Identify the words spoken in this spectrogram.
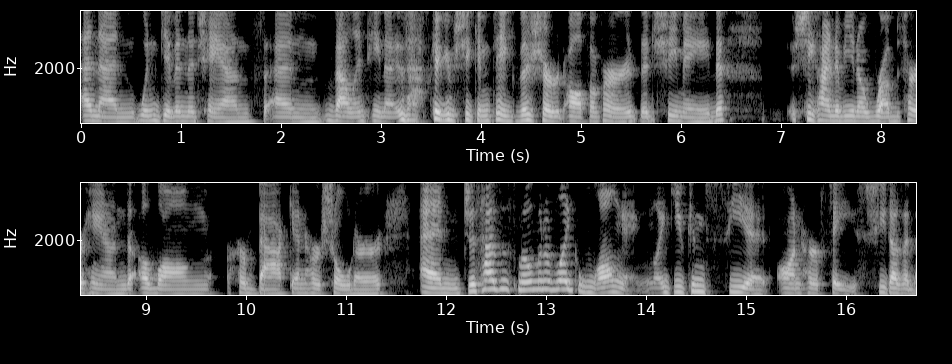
And then, when given the chance, and Valentina is asking if she can take the shirt off of her that she made, she kind of, you know, rubs her hand along her back and her shoulder and just has this moment of like longing. Like you can see it on her face. She doesn't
